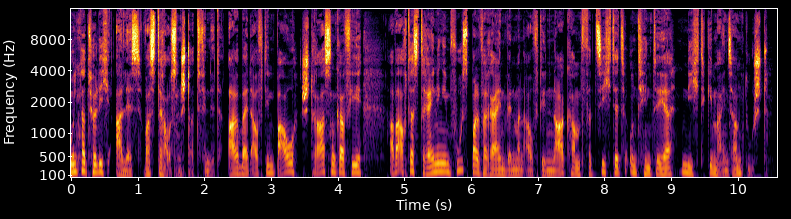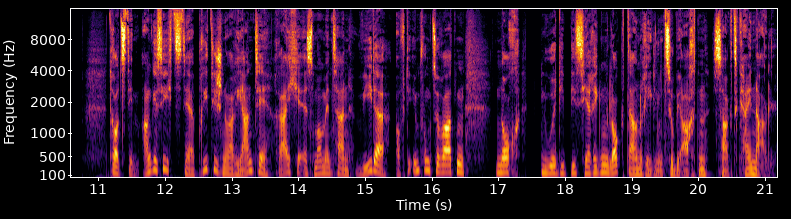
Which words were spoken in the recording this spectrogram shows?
Und natürlich alles, was draußen stattfindet. Arbeit auf dem Bau, Straßencafé, aber auch das Training im Fußballverein, wenn man auf den Nahkampf verzichtet und hinterher nicht gemeinsam duscht. Trotzdem, angesichts der britischen Variante reiche es momentan weder auf die Impfung zu warten, noch nur die bisherigen Lockdown-Regeln zu beachten, sagt Kai Nagel.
